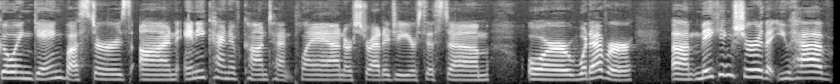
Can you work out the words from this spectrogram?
going gangbusters on any kind of content plan or strategy or system or whatever, um, making sure that you have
